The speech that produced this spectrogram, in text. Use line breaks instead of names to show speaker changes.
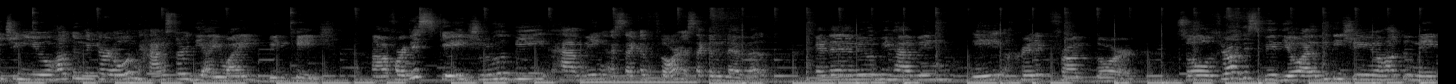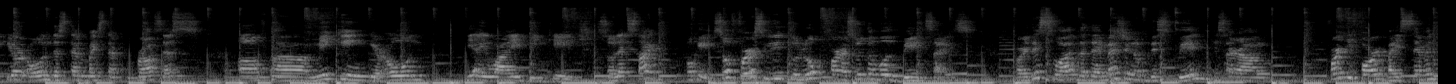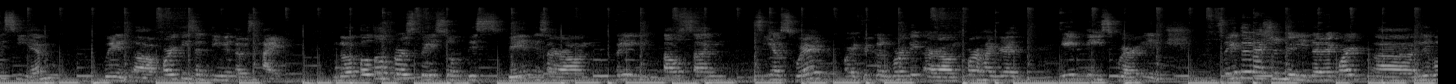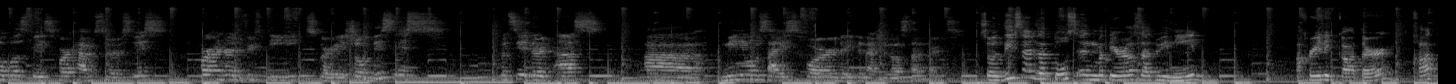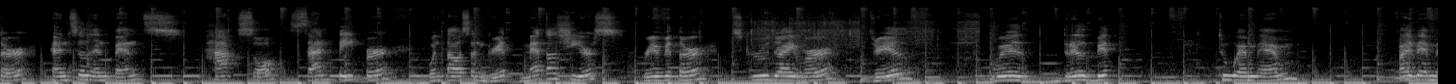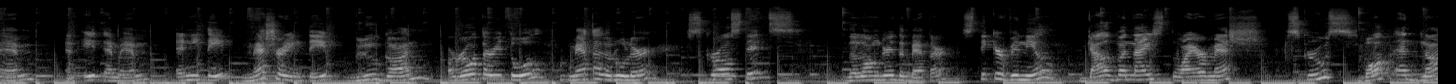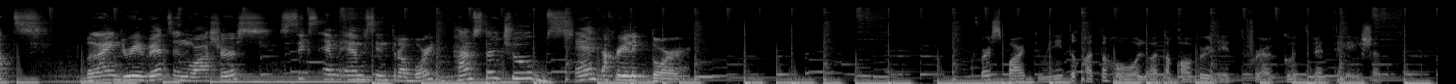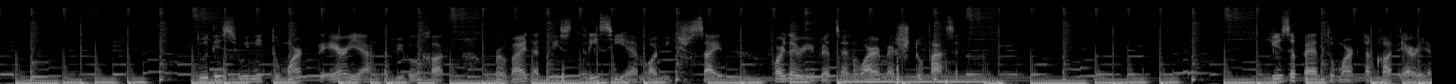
teaching you how to make your own hamster DIY bin cage. Uh, for this cage, we will be having a second floor, a second level, and then we will be having a acrylic front door. So throughout this video, I'll be teaching you how to make your own, the step-by-step -step process of uh, making your own DIY bin cage. So let's start. Okay, so first we need to look for a suitable bin size. For this one, the dimension of this bin is around 44 by 70 cm with uh, 40 centimeters height. The total floor space of this bin is around 3,000 cm squared or if you convert it around 480 square inch. So internationally, the required uh, livable space for hamsters is 450 square inch. So this is considered as uh, minimum size for the international standards. So these are the tools and materials that we need. Acrylic cutter, cutter, pencil and pens, hacksaw, sandpaper, 1000 grit, metal shears, riveter, screwdriver, drill with drill bit 2mm, 5mm, and 8mm, any tape, measuring tape, glue gun, a rotary tool, metal ruler, scroll sticks, the longer the better, sticker vinyl, galvanized wire mesh, screws, bolt and nuts, blind rivets and washers, 6mm Sintra board, hamster tubes, and acrylic door.
First part, we need to cut a hole on the cover lid for a good ventilation. To do this, we need to mark the area that we will cut. Provide at least 3 cm on each side for the rivets and wire mesh to fasten. Use a pen to mark the cut area.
